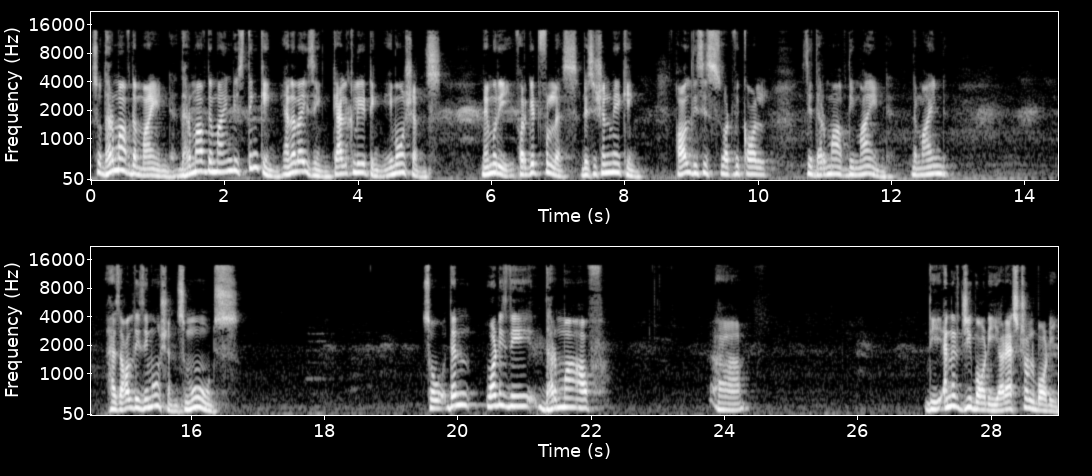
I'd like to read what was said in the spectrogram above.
So, dharma of the mind. Dharma of the mind is thinking, analyzing, calculating, emotions, memory, forgetfulness, decision making. All this is what we call the dharma of the mind. The mind has all these emotions, moods, so then, what is the dharma of uh, the energy body or astral body?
